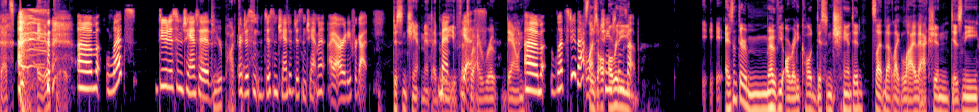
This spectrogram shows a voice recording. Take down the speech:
That's okay. um, let's do Disenchanted. To your podcast. Or dis- Disenchanted, Disenchantment. I already forgot. Disenchantment, I believe. Meant, That's yes. what I wrote down. Um, let's do that So one there's al- change already- things up. Isn't there a movie already called Disenchanted? It's like that like live action Disney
